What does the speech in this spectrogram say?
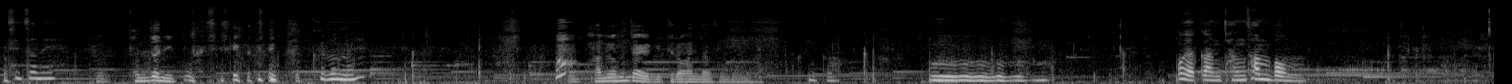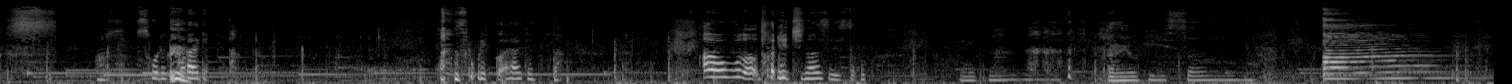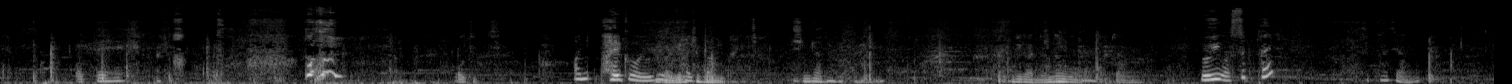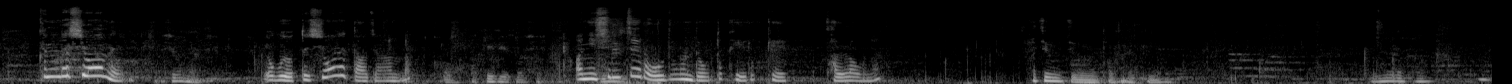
진짜네. 던전 생겼어. 그러네. 밤에 혼자 여기 들어간다 생각나. 그니까. 우. 어, 약간 장산범. 아, 소리 꺼야겠다. 소리 꺼야겠다. 아, 여보, 나 다리 지날 수 있어. 나 여기 있어. 어때? 어둡지? 아니, 밝아. 나 여기가 이렇게 밝다. 보면 밝죠. 신기하다. 우리가 보고 없잖아. 여기가 습해? 습하지 않아? 근데 시원해. 시원하지? 여보, 여태 시원했다 하지 않았나? 어, 비해서 시 아니, 실제로 어두운데 어떻게 이렇게 잘 나오냐? 사진을 찍으면 더 밝네. 눈으로 봐.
